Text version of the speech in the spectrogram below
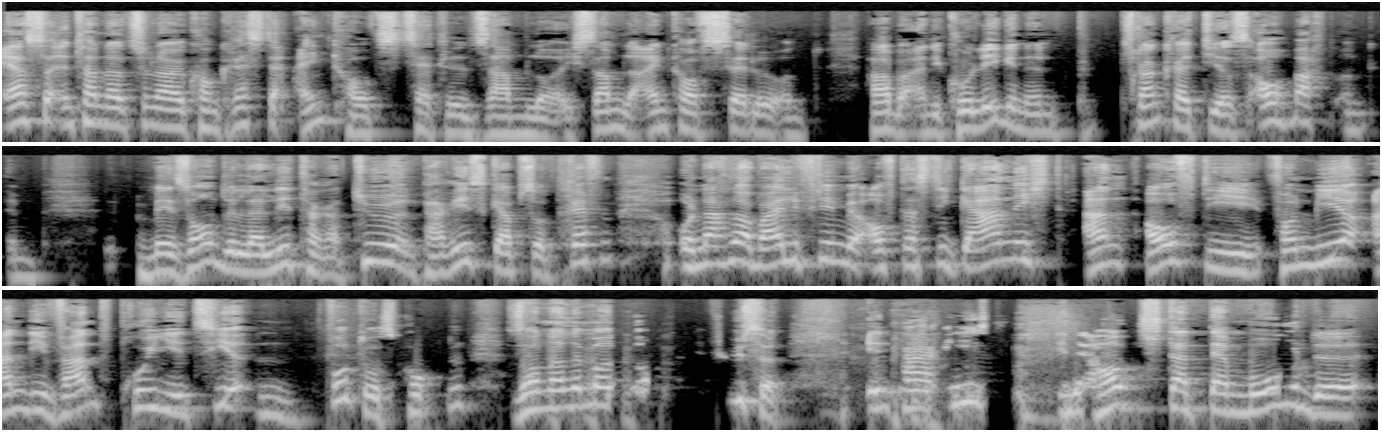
erster internationaler Kongress der Einkaufszettelsammler. Ich sammle Einkaufszettel und habe eine Kollegin in Frankreich, die das auch macht und im Maison de la Literature in Paris gab es so Treffen und nach einer Weile fiel mir auf, dass die gar nicht an auf die von mir an die Wand projizierten Fotos guckten, sondern immer nur Füße. In Paris, in der Hauptstadt der Mode,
